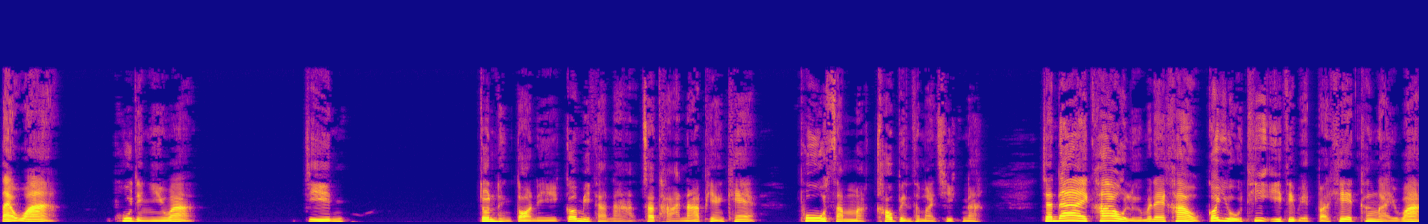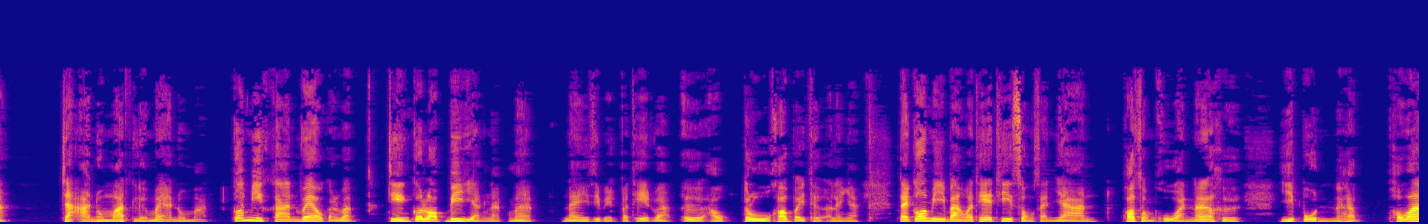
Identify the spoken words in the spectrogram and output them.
แต่ว่าพูดอย่างนี้ว่าจีน จนถึงตอนนี้ก็มีสถานะสถานะเพียงแค่ ผู้สมัครเข้าเป็นสมาชิกนะ จะได้เข้าหรือไม่ได้เข้า ก็อยู่ที่ E11 ประเทศข้างในว่า จะอนุมัติหรือไม่อนุมัติ ก็มีการแววกันว่า จีนก็ล็อบบี้อย่างหนักมากใน 11 ประเทศว่า เออ เอาตรูเข้าไปเถอะอะไรเงี้ย แต่ก็มีบางประเทศที่ส่งสัญญาณ พอสมควรนั่นก็คือ ญี่ปุ่นนะครับ เพราะว่า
